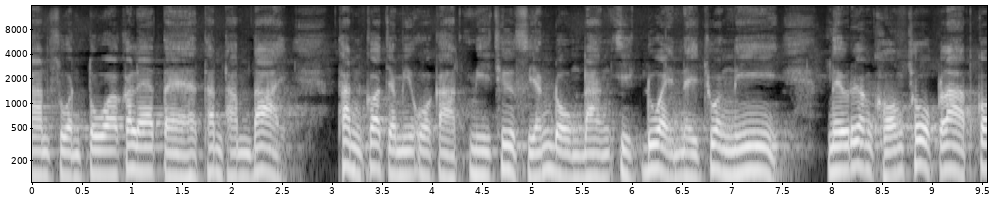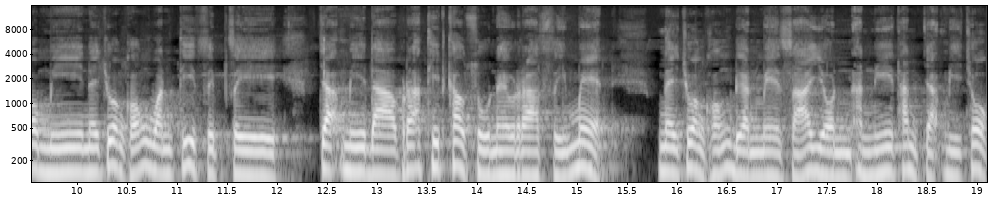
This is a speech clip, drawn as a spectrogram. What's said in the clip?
งานส่วนตัวก็แล้วแต่ท่านทำได้ ท่านก็จะมีโอกาสมีชื่อเสียงโด่งดังอีกด้วยในช่วงนี้ ในเรื่องของโชคลาภก็มีในช่วงของวันที่ 14 จะมีดาวพระอาทิตย์เข้าสู่ในราศีเมษ ในช่วงของเดือนเมษายน อันนี้ท่านจะมีโชค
